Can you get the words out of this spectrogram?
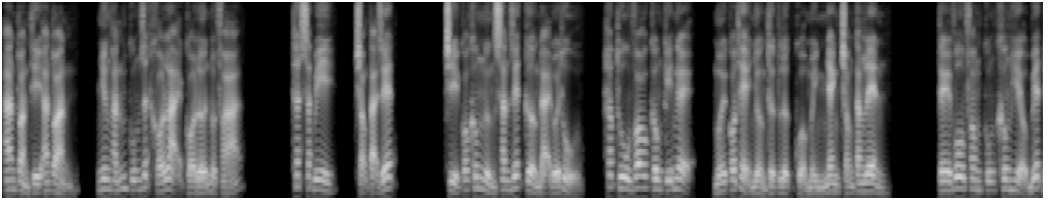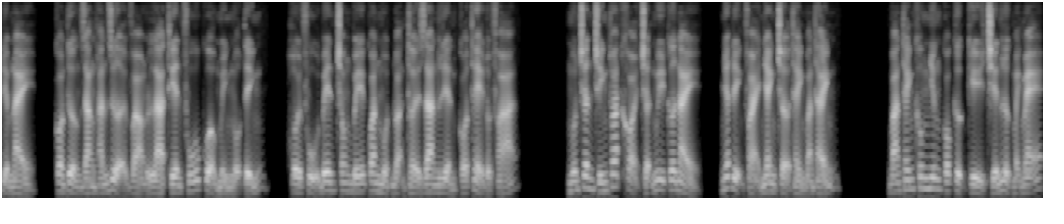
an toàn thì an toàn, nhưng hắn cũng rất khó lại có lớn đột phá. Thất sắc bi, trọng tại giết. Chỉ có không ngừng săn giết cường đại đối thủ, hấp thu võ công kỹ nghệ, mới có thể nhường thực lực của mình nhanh chóng tăng lên. Tề vô phong cũng không hiểu biết điểm này, còn tưởng rằng hắn dựa vào là thiên phú của mình nội tính hồi phủ bên trong bế quan một đoạn thời gian liền có thể đột phá. Muốn chân chính thoát khỏi trận nguy cơ này, nhất định phải nhanh trở thành bán thánh. Bán thánh không nhưng có cực kỳ chiến lược mạnh mẽ,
